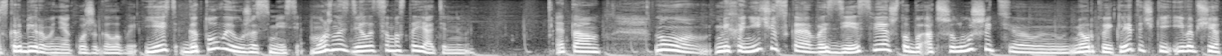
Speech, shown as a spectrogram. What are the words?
скрабирование кожи головы. Есть готовые уже смеси, можно сделать самостоятельными. Это ну, механическое воздействие, чтобы отшелушить э, мертвые клеточки и вообще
